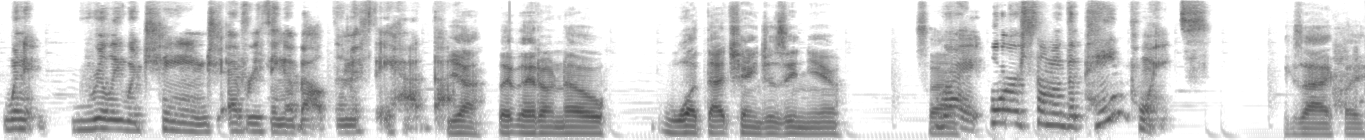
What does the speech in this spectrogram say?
when it really would change everything about them if they had that. Yeah, they, they don't know what that changes in you. So, Right. Or some of the pain points. Exactly.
